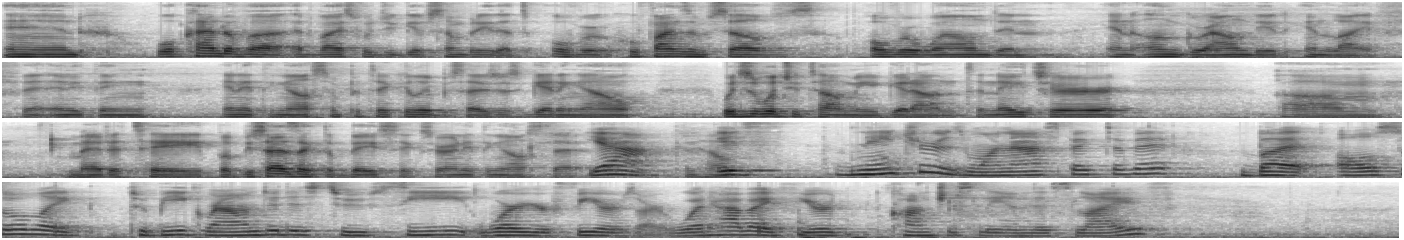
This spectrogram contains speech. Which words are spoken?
And what kind of uh, advice would you give somebody that's over who finds themselves overwhelmed and, and ungrounded in life? Anything anything else in particular besides just getting out? Which is what you tell me. Get out into nature, um, meditate. But besides like the basics or anything else that yeah can help. it's nature is one aspect of it but also like to be grounded is to see where your fears are. What have i feared consciously in this life?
